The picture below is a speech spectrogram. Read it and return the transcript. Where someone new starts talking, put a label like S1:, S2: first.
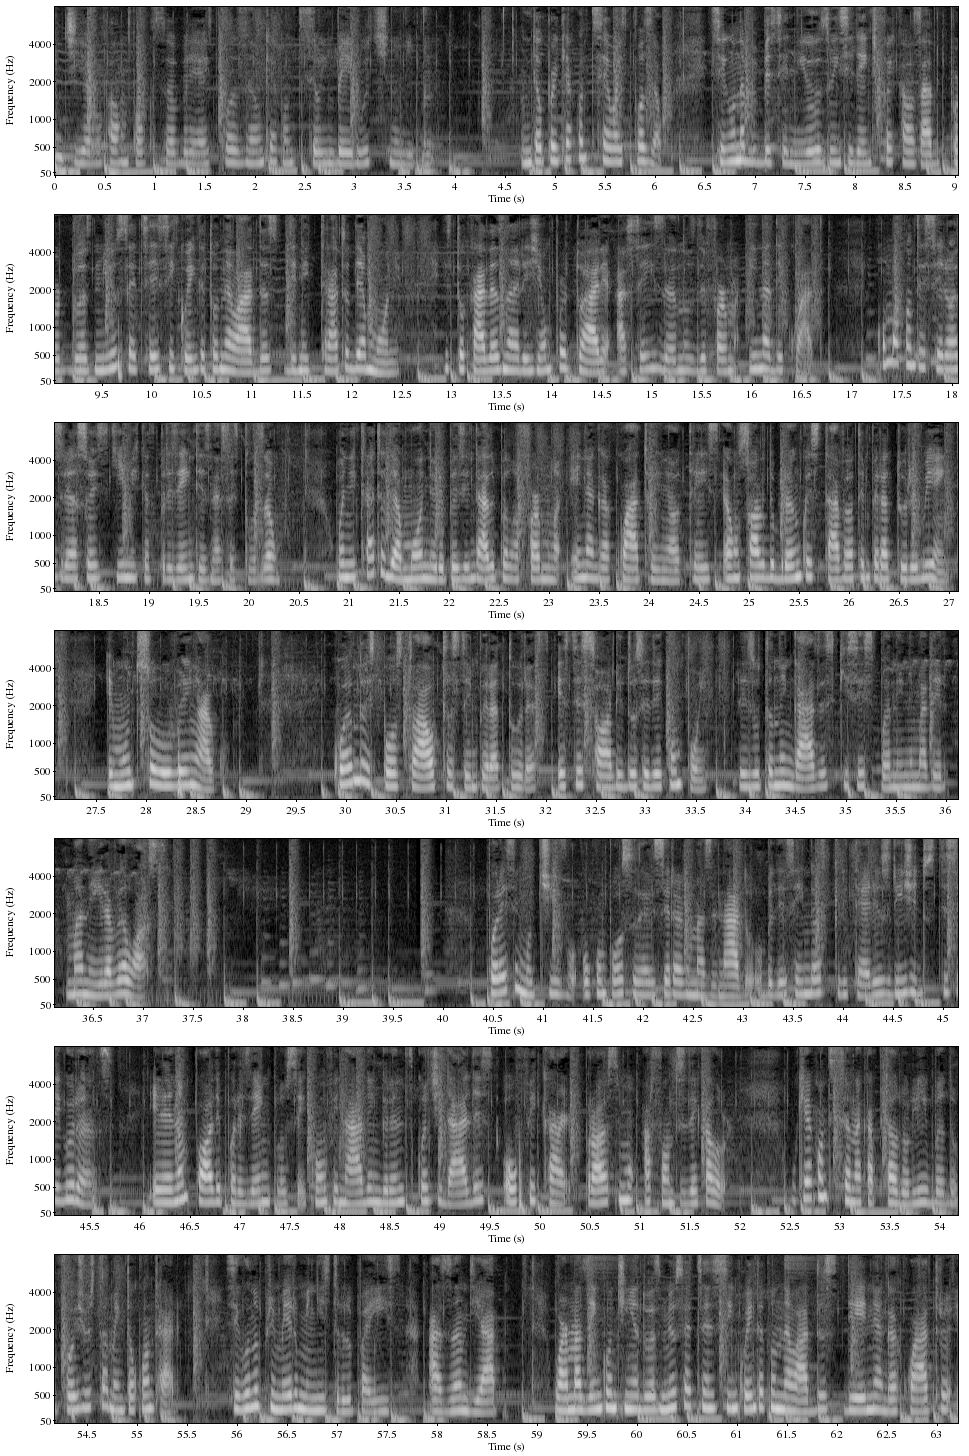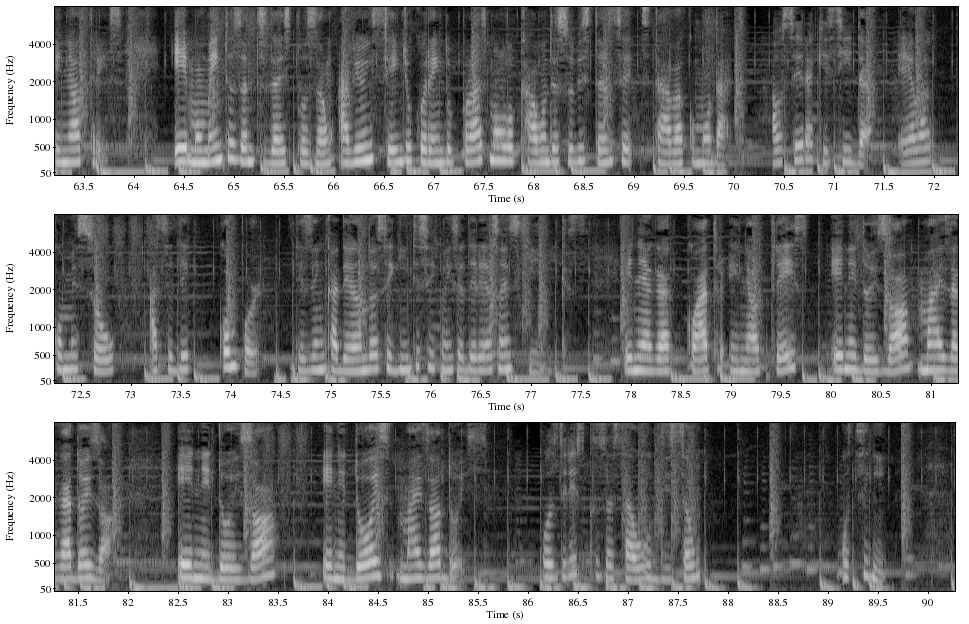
S1: dia, eu vou falar um pouco sobre a explosão que aconteceu em Beirute, no Líbano. Então, por que aconteceu a explosão? Segundo a BBC News, o incidente foi causado por 2.750 toneladas de nitrato de amônio estocadas na região portuária há seis anos de forma inadequada. Como aconteceram as reações químicas presentes nessa explosão? O nitrato de amônio, representado pela fórmula NH4NO3, é um sólido branco estável à temperatura ambiente e muito solúvel em água. Quando exposto a altas temperaturas, este sólido se decompõe, resultando em gases que se expandem de maneira veloz. Por esse motivo, o composto deve ser armazenado obedecendo aos critérios rígidos de segurança. Ele não pode, por exemplo, ser confinado em grandes quantidades ou ficar próximo a fontes de calor. O que aconteceu na capital do Líbano foi justamente ao contrário. Segundo o primeiro-ministro do país, Azan Diab, o armazém continha 2.750 toneladas de NH4NO3 e, momentos antes da explosão, havia um incêndio ocorrendo próximo ao local onde a substância estava acomodada. Ao ser aquecida, ela começou a se decompor, desencadeando a seguinte sequência de reações químicas: NH4NO3, N2O mais H2O, N2O, N2 mais O2. Os riscos à saúde são o seguinte:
